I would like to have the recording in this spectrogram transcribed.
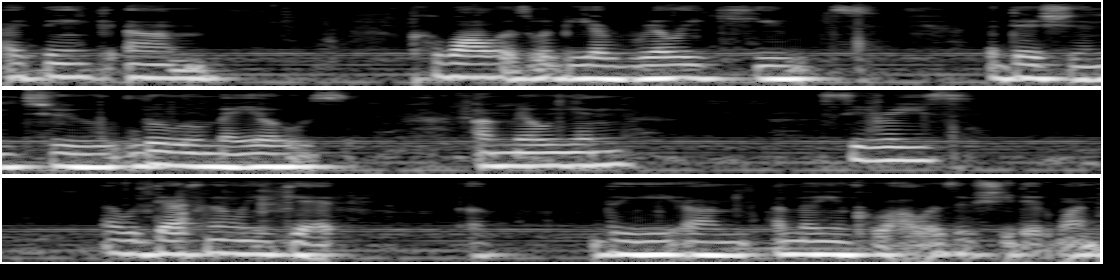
I think um, koalas would be a really cute addition to Lulu Mayo's A Million series. I would definitely get a, the um, A Million Koalas if she did one.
